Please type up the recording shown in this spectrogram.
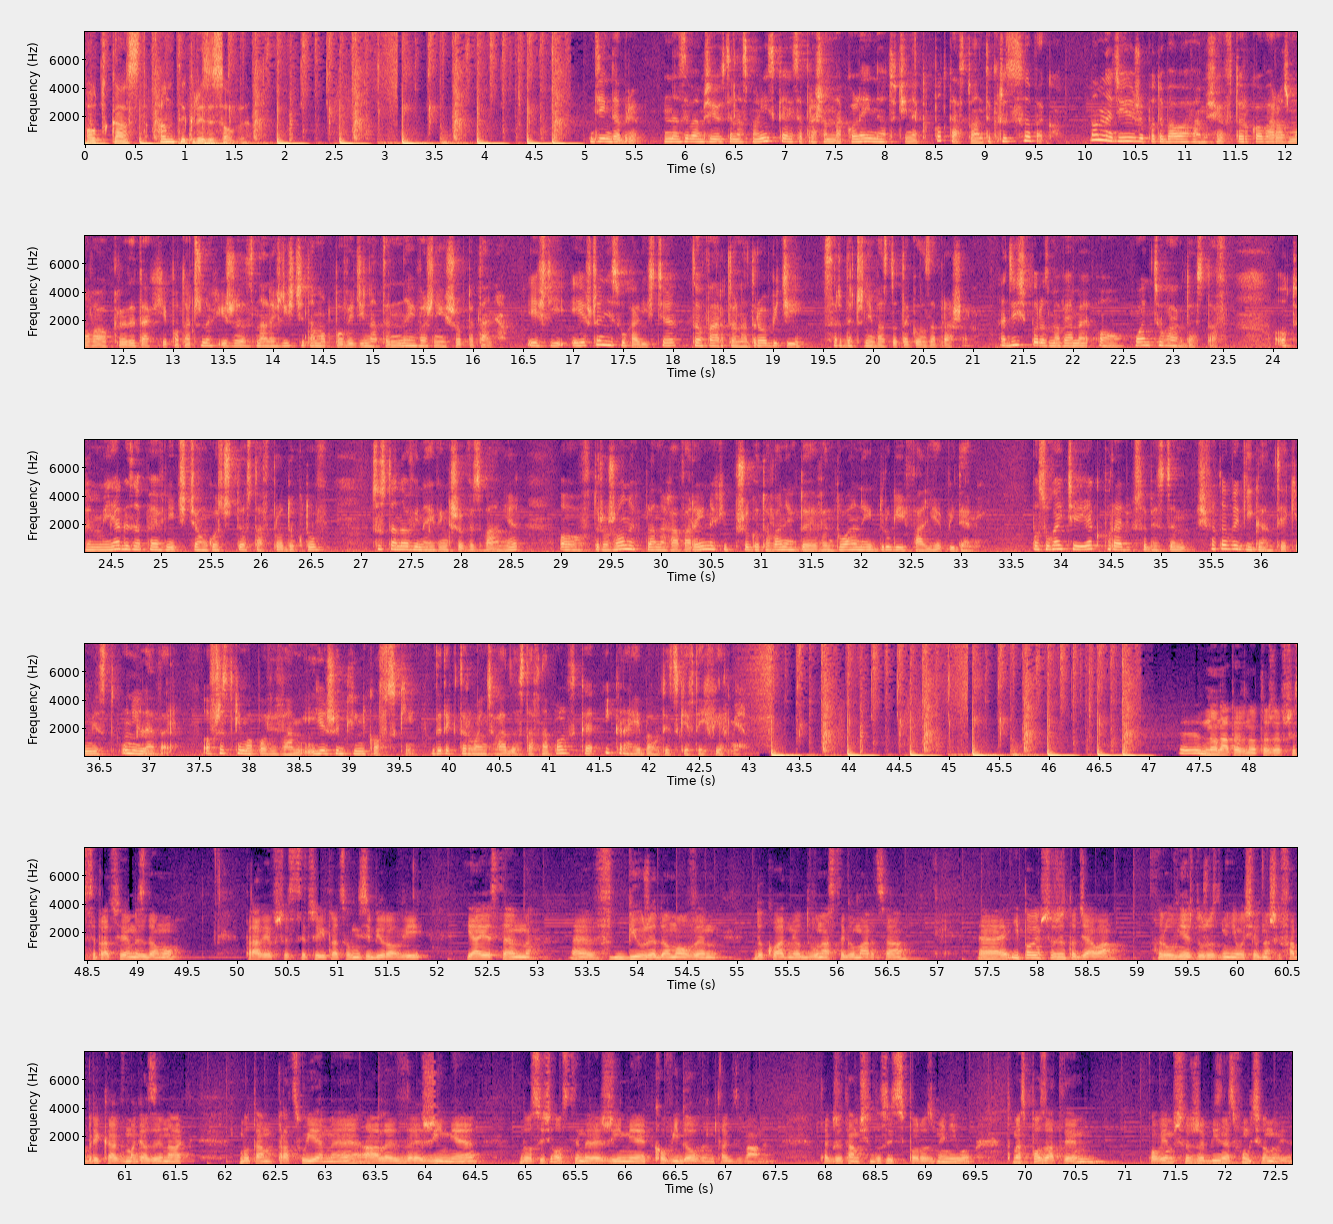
Podcast antykryzysowy. Dzień dobry, nazywam się Justyna Smolińska i zapraszam na kolejny odcinek podcastu antykryzysowego. Mam nadzieję, że podobała Wam się wtorkowa rozmowa o kredytach hipotecznych i że znaleźliście tam odpowiedzi na te najważniejsze pytania. Jeśli jeszcze nie słuchaliście, to warto nadrobić i serdecznie Was do tego zapraszam. A dziś porozmawiamy o łańcuchach dostaw, o tym, jak zapewnić ciągłość dostaw produktów, co stanowi największe wyzwanie, o wdrożonych planach awaryjnych i przygotowaniach do ewentualnej drugiej fali epidemii. Posłuchajcie, jak poradził sobie z tym światowy gigant, jakim jest Unilever. O wszystkim opowie Wam Jerzy Glinkowski, dyrektor łańcucha dostaw na Polskę i kraje bałtyckie w tej firmie. No na pewno to, że wszyscy pracujemy z domu. Prawie wszyscy, czyli pracownicy biurowi. Ja jestem e, w biurze domowym dokładnie od 12 marca i powiem szczerze, że to działa. Również dużo zmieniło się w naszych fabrykach, w magazynach, bo tam pracujemy, ale w reżimie, dosyć ostrym reżimie covidowym tak zwanym. Także tam się dosyć sporo zmieniło. Natomiast poza tym powiem szczerze, że biznes funkcjonuje.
